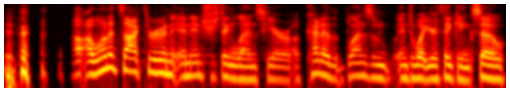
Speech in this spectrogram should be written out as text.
I, want to talk through an, an interesting lens here of kind of blends into what you're thinking. So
